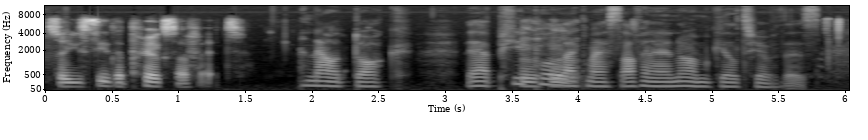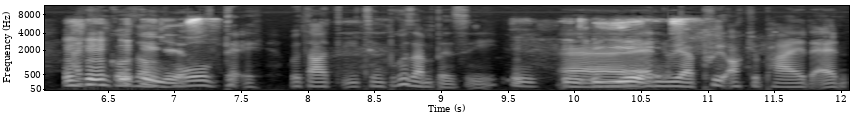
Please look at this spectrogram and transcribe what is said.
So you see the perks of it. Now, Doc, there are people mm-hmm. like myself, and I know I'm guilty of this. I can go the yes. whole day without eating because I'm busy mm, uh, yes. and we are preoccupied and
